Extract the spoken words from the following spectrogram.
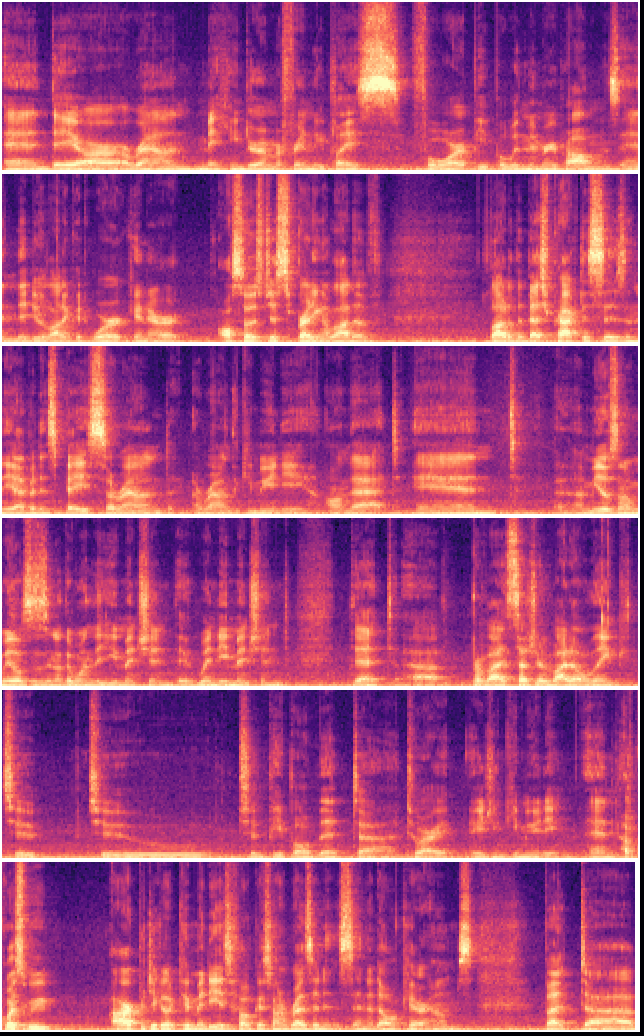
and they are around making Durham a friendly place for people with memory problems, and they do a lot of good work and are also it's just spreading a lot of a lot of the best practices and the evidence base around around the community on that. And uh, Meals on Wheels is another one that you mentioned, that Wendy mentioned, that uh, provides such a vital link to to to people that uh, to our aging community. And of course, we our particular committee is focused on residents and adult care homes, but. Uh,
